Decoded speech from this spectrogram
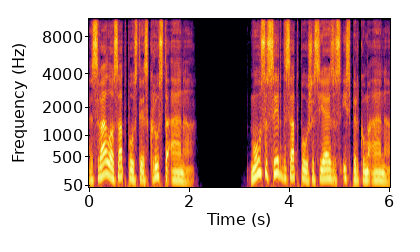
Es vēlos atpūsties krusta ēnā. Mūsu sirdis atpūšas Jēzus izpirkuma ēnā.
